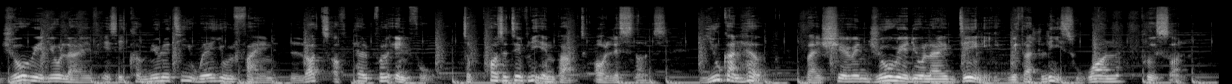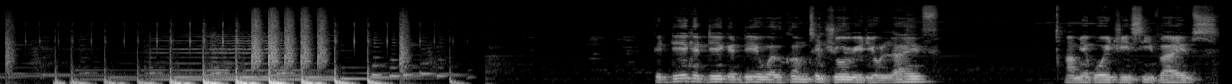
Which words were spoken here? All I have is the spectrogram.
Joe Radio Live is a community where you'll find lots of helpful info to positively impact our listeners. You can help by sharing Joe Radio Live daily with at least one person. Good day, good day, good day. Welcome to Joe Radio Live. I'm your boy JC Vibes.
